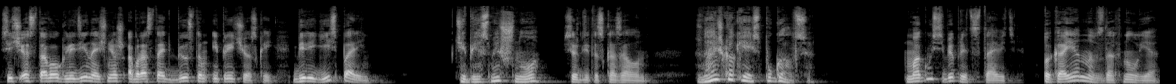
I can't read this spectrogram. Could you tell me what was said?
Сейчас того, гляди, начнешь обрастать бюстом и прической. Берегись, парень». «Тебе смешно», – сердито сказал он. «Знаешь, как я испугался?» «Могу себе представить». Покаянно вздохнул я.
